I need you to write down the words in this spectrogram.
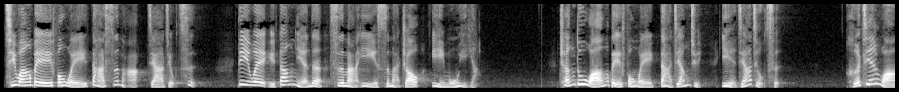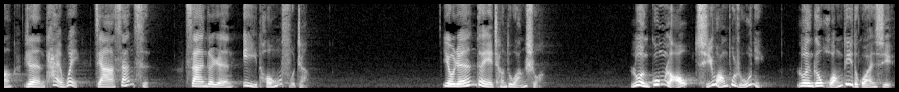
齐王被封为大司马加九次。地位与当年的司马懿、司马昭一模一样。成都王被封为大将军，也加九次；河间王任太尉，加三次，三个人一同辅政。有人对成都王说：“论功劳，齐王不如你；论跟皇帝的关系，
